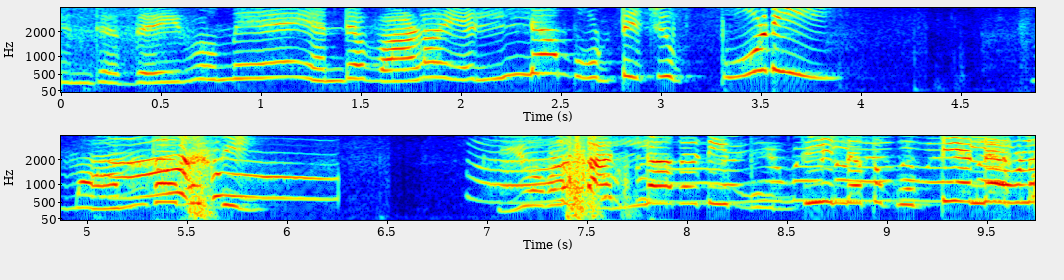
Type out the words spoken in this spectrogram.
എന്റെ ദൈവമേ എന്റെ വള എല്ലാം പൊട്ടിച്ചു പൊടി മന്ദബുദ്ധി അയ്യോ അവളെ തല്ലാതടി ബുദ്ധിയില്ലാത്ത കുട്ടിയല്ലേ അവൾ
